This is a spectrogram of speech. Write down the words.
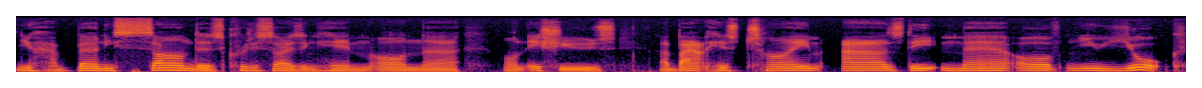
You have Bernie Sanders criticising him on uh, on issues about his time as the mayor of New York.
